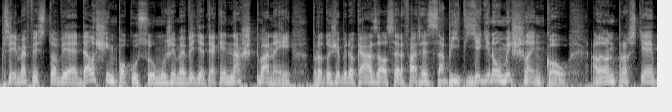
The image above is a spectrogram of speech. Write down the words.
Při Mephistově dalším pokusu můžeme vidět, jak je naštvaný, protože by dokázal surfaře zabít jedinou myšlenkou, ale on prostě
